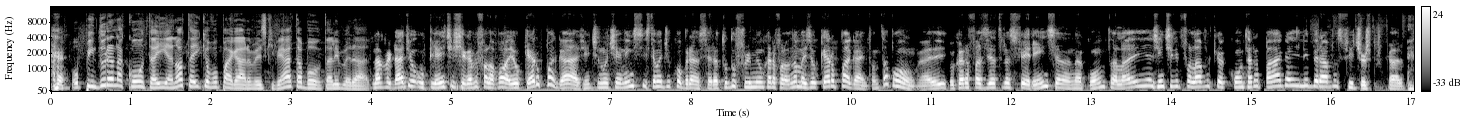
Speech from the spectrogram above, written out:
Ou pendura na conta aí, anota aí que eu vou pagar no mês que vem. Ah, tá bom, tá liberado. Na verdade, o cliente chegava e falava: Ó, oh, eu quero pagar. A gente não tinha nem sistema de cobrança, era tudo freemium. O cara falava: Não, mas eu quero pagar. Então tá bom. Aí o cara fazia a transferência na, na conta lá e a gente falava que a conta era paga e liberava os features pro cara.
